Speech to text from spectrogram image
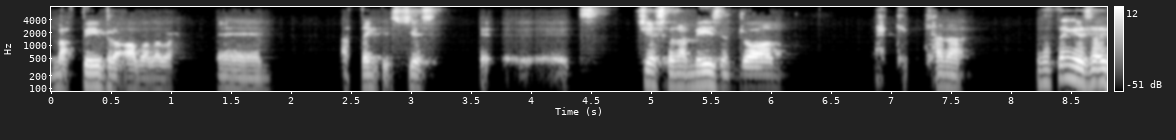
my favourite Aberlour. Um, I think it's just it, it's just an amazing dram. Kind of the thing is, I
